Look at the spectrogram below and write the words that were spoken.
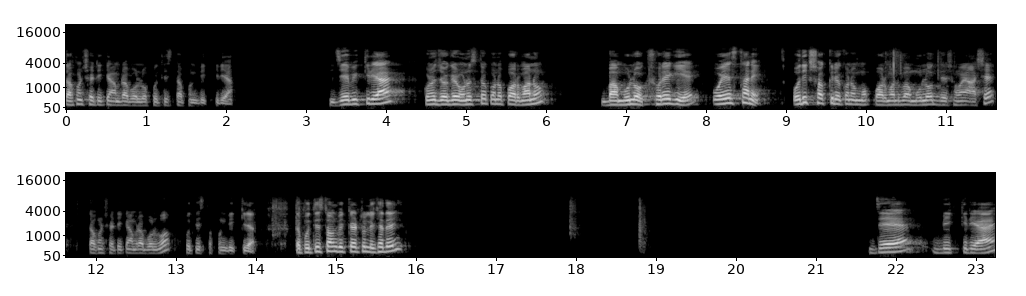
তখন সেটিকে আমরা বলব প্রতিস্থাপন বিক্রিয়া। যে বিক্রিয়া কোনো যোগের অনুস্থ কোনো পরমাণু বা মূলক সরে গিয়ে ওই স্থানে অধিক সক্রিয় কোনো পরমাণু বা মূলক যে সময় আসে, তখন সেটিকে আমরা বলব প্রতিস্থাপন বিক্রিয়া। তো প্রতিস্থাপন বিক্রিয়া একটু লিখে দেই। যে বিক্রিয়ায়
